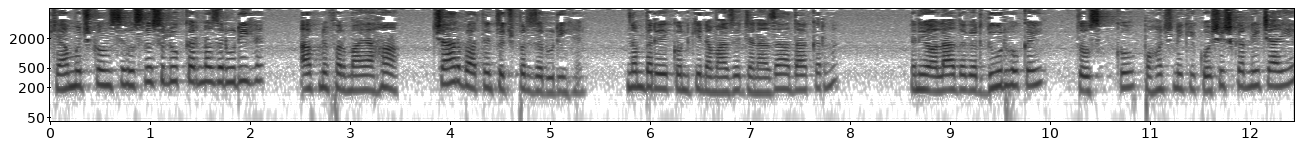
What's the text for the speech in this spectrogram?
کیا مجھ کو ان سے حسن سلوک کرنا ضروری ہے؟ آپ نے فرمایا ہاں چار باتیں تجھ پر ضروری ہیں۔ نمبر ایک، ان کی نماز جنازہ ادا کرنا۔ یعنی اولاد اگر دور ہو گئی، تو اس کو پہنچنے کی کوشش کرنی چاہیے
